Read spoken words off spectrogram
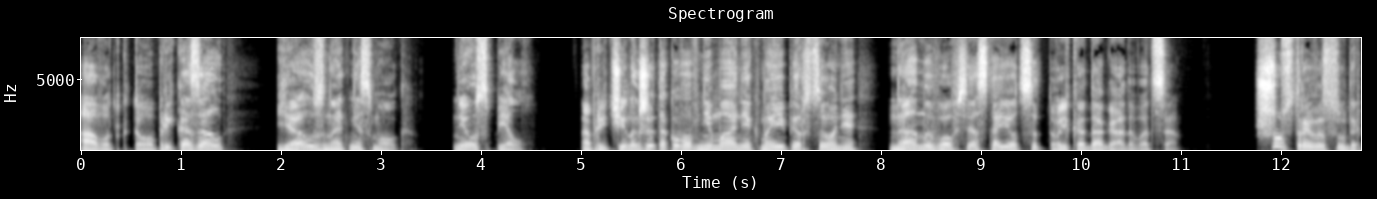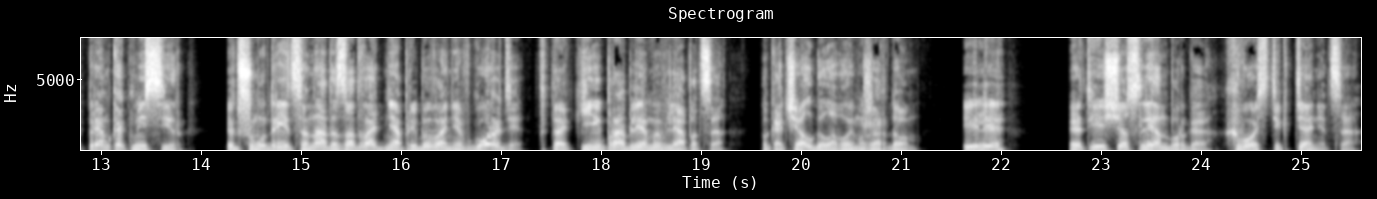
А вот кто приказал, я узнать не смог. Не успел. О причинах же такого внимания к моей персоне нам и вовсе остается только догадываться. «Шустрый вы, сударь, прям как мессир. Это ж умудриться надо за два дня пребывания в городе в такие проблемы вляпаться», — покачал головой мажордом. «Или это еще с Ленбурга хвостик тянется?»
